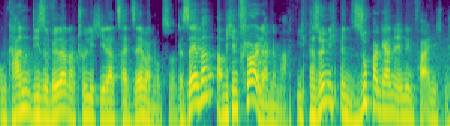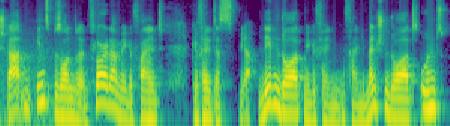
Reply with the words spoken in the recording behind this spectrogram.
und kann diese Villa natürlich jederzeit selber nutzen. Dasselbe habe ich in Florida gemacht. Ich persönlich bin super gerne in den Vereinigten Staaten, insbesondere in Florida. Mir gefällt, gefällt das ja, Leben dort, mir gefallen, gefallen die Menschen dort und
